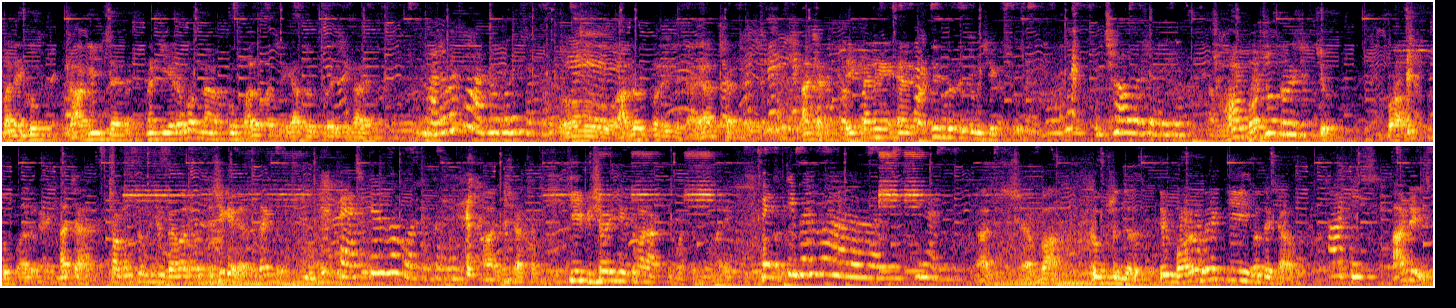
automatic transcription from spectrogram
মানে খুব রাগি স্যার। নাকি এরকম না খুব ভালোবাসে আদর করে শেখায়? ও আদর করে শেখায় আচ্ছা আচ্ছা আচ্ছা। এখানে কতদিন ধরে তুমি শিখছো? ছ বছর ধরে শিখছো? বাহ খুব ভালো। আচ্ছা সমস্ত কিছু ব্যবহার করতে শিখে গেছো তাই তো? প্যাস্টেল বা ওয়াটার আচ্ছা আচ্ছা। কি বিষয় নিয়ে তোমার আঁকতে পছন্দ মানে ফেস্টিভ্যাল বা আচ্ছা বাহ খুব সুন্দর। তুমি বড় হয়ে কি হতে চাও? আর্টিস্ট আর্টিস্ট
